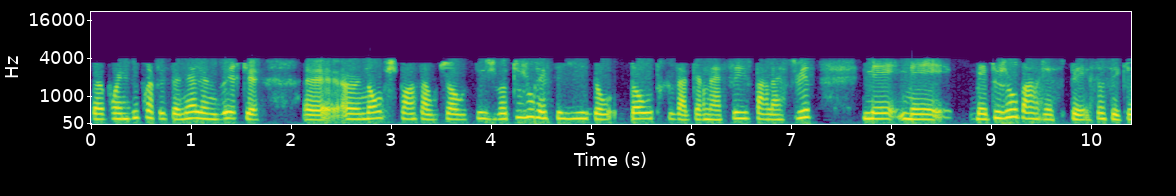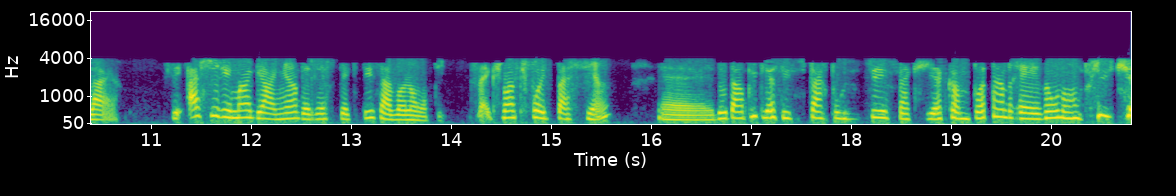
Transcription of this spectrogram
d'un point de vue professionnel, me dire que euh, un nom, puis je passe à autre chose. Tu je vais toujours essayer d'au- d'autres alternatives par la suite, mais, mais, mais toujours dans le respect, ça c'est clair. C'est assurément gagnant de respecter sa volonté. Fait que je pense qu'il faut être patient. Euh, D'autant plus que là, c'est super positif. Fait qu'il y a comme pas tant de raisons non plus que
